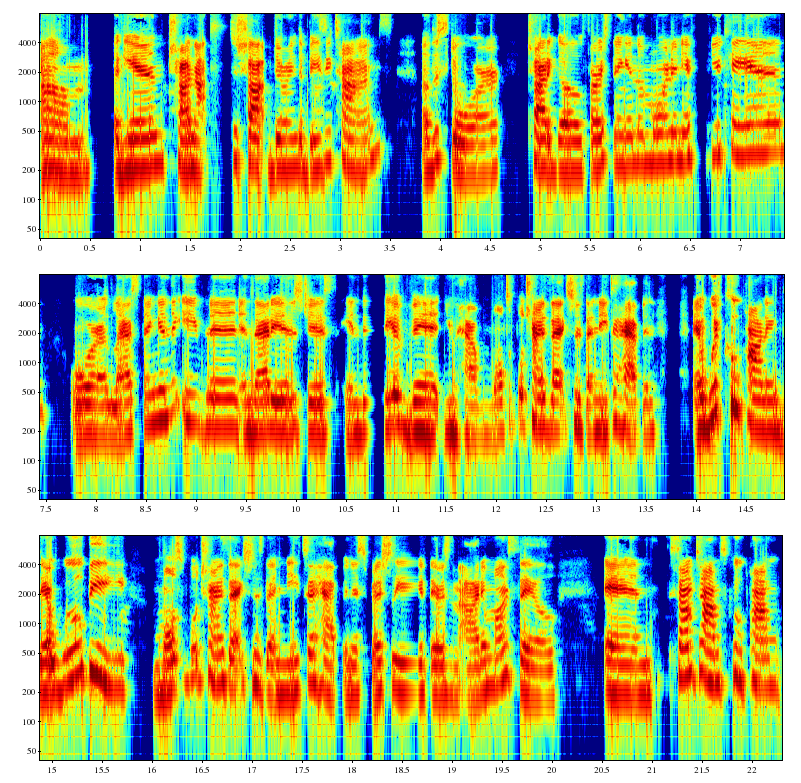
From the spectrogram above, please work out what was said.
Um, again, try not to shop during the busy times of the store. Try to go first thing in the morning if you can, or last thing in the evening. And that is just in the event you have multiple transactions that need to happen. And with couponing, there will be multiple transactions that need to happen, especially if there's an item on sale and sometimes coupon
